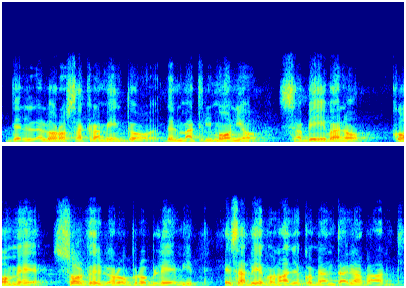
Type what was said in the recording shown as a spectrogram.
del loro sacramento del matrimonio sapevano come solvere i loro problemi e sapevano anche come andare avanti.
